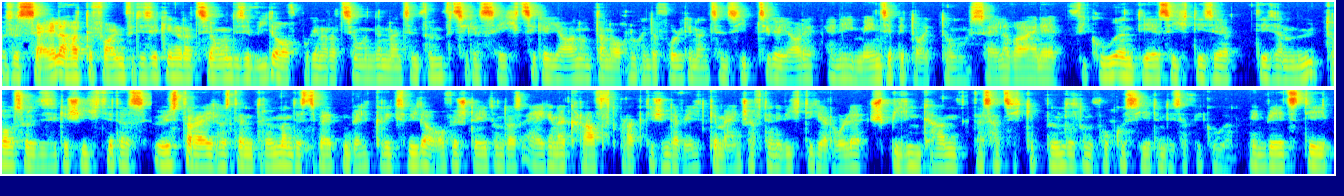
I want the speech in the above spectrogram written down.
Also Seiler hatte vor allem für diese Generation, diese Wiederaufbaugeneration in den 1950er, 60er Jahren und dann auch noch in der Folge 1970er Jahre eine immense Bedeutung. Seiler war eine Figur, an der sich diese dieser Mythos oder diese Geschichte, dass Österreich aus den Trümmern des Zweiten Weltkriegs wieder aufersteht und aus eigener Kraft praktisch in der Weltgemeinschaft eine wichtige Rolle spielen kann, das hat sich gebündelt und fokussiert in dieser Figur. Wenn wir jetzt die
